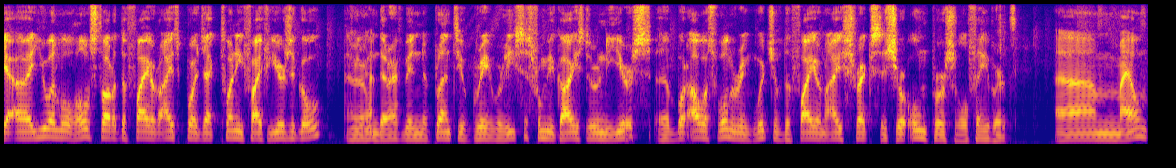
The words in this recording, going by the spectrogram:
yeah, uh, you and Laurent started the Fire and Ice project 25 years ago, uh, and there have been plenty of great releases from you guys during the years. Uh, but I was wondering which of the Fire and Ice tracks is your own personal favorite? Um, my own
